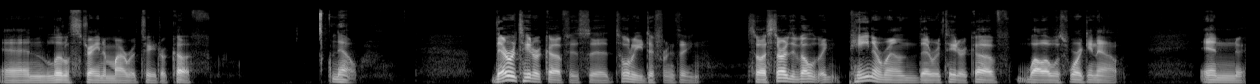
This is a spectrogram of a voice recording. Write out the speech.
and little strain in my rotator cuff. Now, the rotator cuff is a totally different thing. So I started developing pain around the rotator cuff while I was working out. And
